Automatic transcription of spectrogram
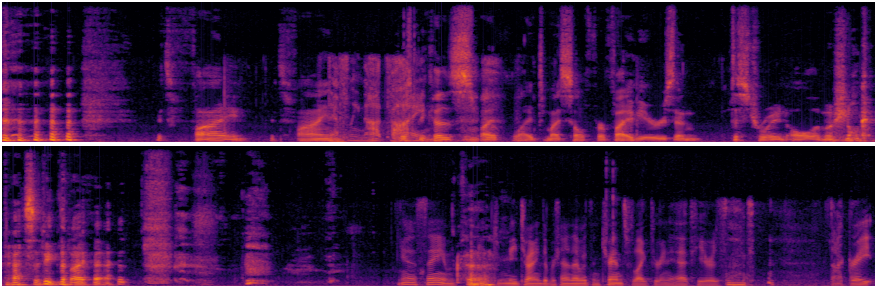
it's fine. It's fine. Definitely not fine. Just because I lied to myself for five years and destroyed all emotional capacity that I had. Yeah, same. Me trying to pretend I wasn't trans for like three and a half years. it's not great.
